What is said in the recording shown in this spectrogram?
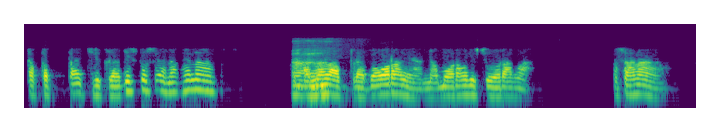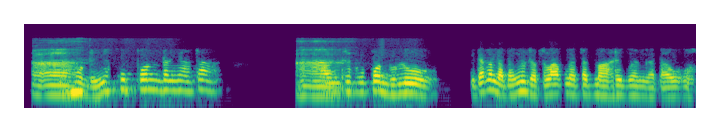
dapat takjil gratis terus enak-enak. ah, Karena lah berapa orang ya, enam orang tujuh orang lah ke sana. Oh, modelnya kupon ternyata ah, antri kupon dulu. Kita kan datangnya udah telat mepet maghrib kan nggak tahu. Oh,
